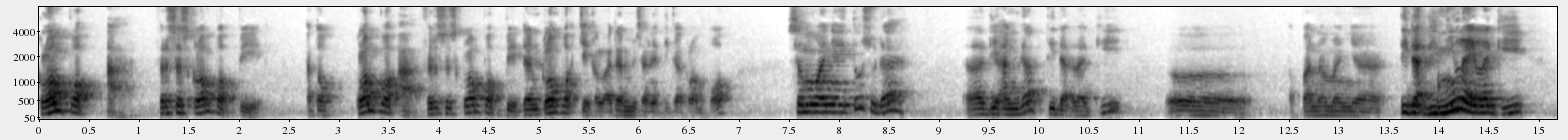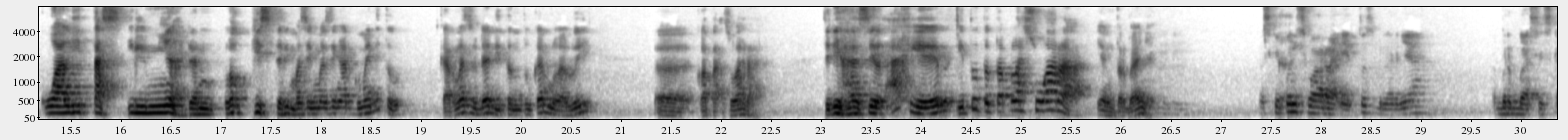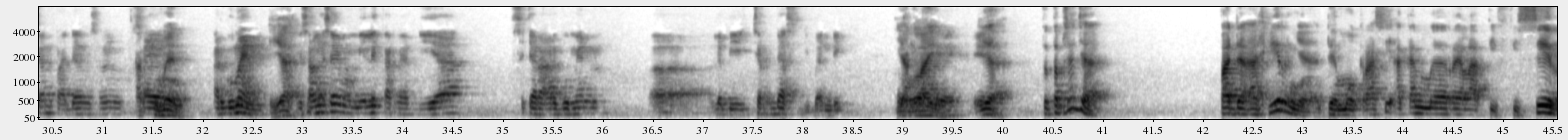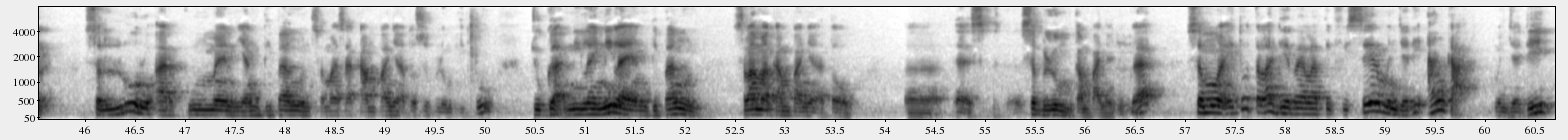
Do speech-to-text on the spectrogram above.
kelompok A versus kelompok B atau kelompok A versus kelompok B dan kelompok C kalau ada misalnya tiga kelompok, semuanya itu sudah eh, dianggap tidak lagi eh, apa namanya tidak dinilai lagi kualitas ilmiah dan logis dari masing-masing argumen itu karena sudah ditentukan melalui eh, kotak suara. Jadi hasil akhir itu tetaplah suara yang terbanyak. Meskipun suara itu sebenarnya berbasiskan pada misalnya saya- Argumen. argumen. Iya. Misalnya saya memilih karena dia secara argumen eh, lebih cerdas dibanding Yang lain. Iya. Iya, tetap saja. Pada akhirnya demokrasi akan merelativisir seluruh argumen yang dibangun semasa kampanye atau sebelum itu juga nilai-nilai yang dibangun selama kampanye atau eh, eh, se- sebelum kampanye juga semua itu telah direlativisir menjadi angka, menjadi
